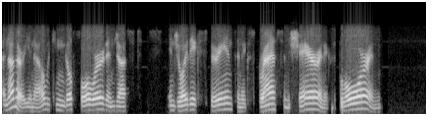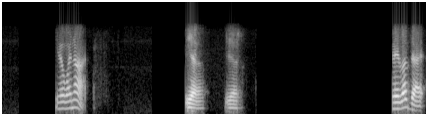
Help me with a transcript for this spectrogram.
another. You know, we can go forward and just enjoy the experience and express and share and explore and you know why not? Yeah, yeah. And I love that.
